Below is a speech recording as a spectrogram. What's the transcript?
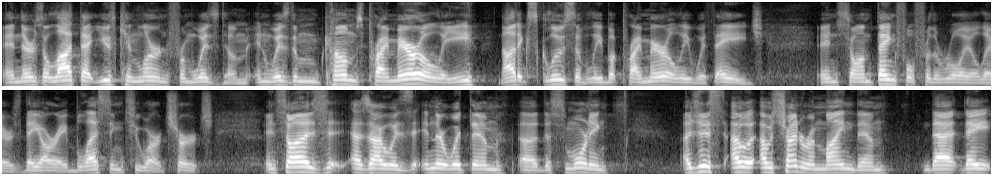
And there's a lot that youth can learn from wisdom, and wisdom comes primarily, not exclusively, but primarily with age. And so I'm thankful for the Royal Heirs. They are a blessing to our church. And so as, as I was in there with them uh, this morning, I just, I, w- I was trying to remind them that they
